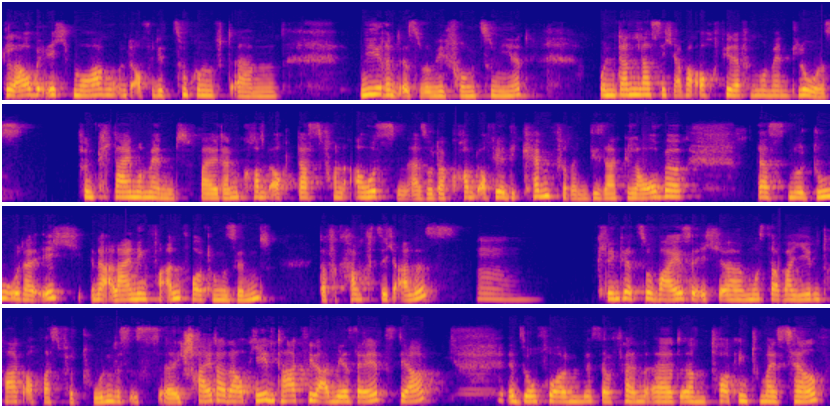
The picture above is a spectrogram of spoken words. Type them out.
glaube ich, morgen und auch für die Zukunft ähm, nierend ist und irgendwie funktioniert. Und dann lasse ich aber auch wieder für einen Moment los für einen kleinen Moment, weil dann kommt auch das von außen. Also da kommt auch wieder die Kämpferin, dieser Glaube, dass nur du oder ich in der alleinigen Verantwortung sind. Da verkrampft sich alles. Mhm. Klingt jetzt so weise, ich äh, muss da aber jeden Tag auch was für tun. Das ist, äh, ich scheitere da auch jeden Tag wieder an mir selbst, ja. Insofern ist der Fan äh, talking to myself.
